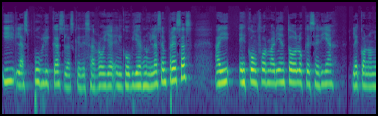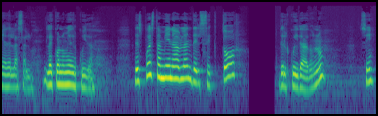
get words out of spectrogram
y las públicas, las que desarrolla el gobierno y las empresas, ahí eh, conformarían todo lo que sería la economía de la salud, la economía del cuidado. Después también hablan del sector del cuidado, ¿no? ¿Sí?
